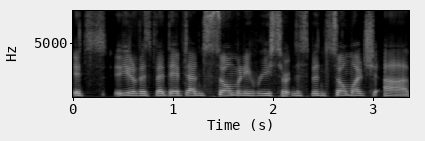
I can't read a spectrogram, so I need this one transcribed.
it's you know this, that they've done so many research there's been so much uh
